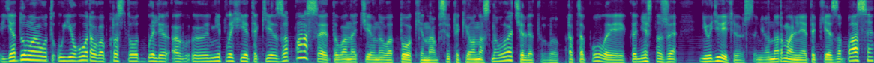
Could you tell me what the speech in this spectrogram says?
я думаю, вот у Егорова просто вот были а, э, неплохие такие запасы этого нативного токена. Все-таки он основатель этого протокола, и, конечно же, неудивительно, что у него нормальные такие запасы.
